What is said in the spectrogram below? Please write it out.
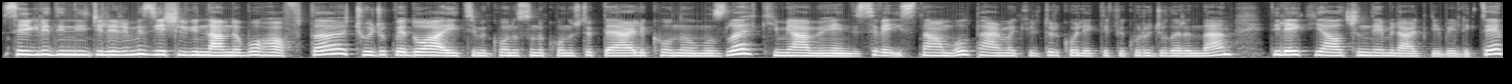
Sevgili dinleyicilerimiz Yeşil Gündem'de bu hafta çocuk ve doğa eğitimi konusunu konuştuk değerli konuğumuzla. Kimya mühendisi ve İstanbul Permakültür Kolektifi kurucularından Dilek Yalçın Demiralp ile birlikte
